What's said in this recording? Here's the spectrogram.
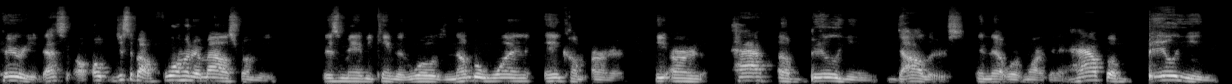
Period. That's oh, oh just about 400 miles from me. This man became the world's number one income earner. He earned half a billion dollars in network marketing. Half a billion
